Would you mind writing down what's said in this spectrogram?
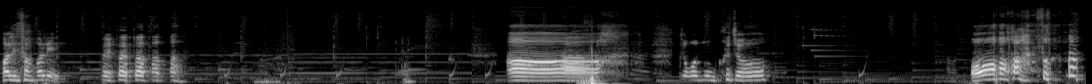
빨리 사 빨리. 빨리 빨리 빨리 빨리 빨리 아, 저건 좀 크죠. 어, 또-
